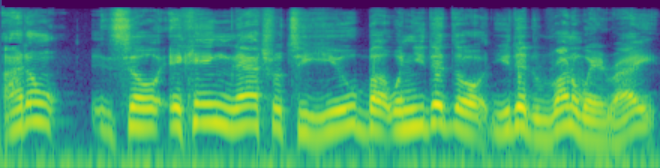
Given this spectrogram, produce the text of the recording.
I don't. So it came natural to you, but when you did the you did runway, right?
